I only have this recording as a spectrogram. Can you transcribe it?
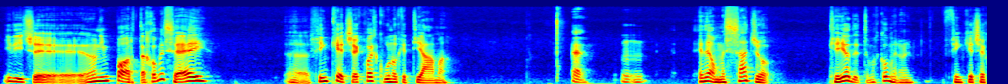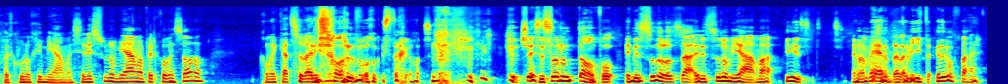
gli dice non importa come sei uh, finché c'è qualcuno che ti ama. Eh. Mm-mm. Ed è un messaggio che io ho detto ma come non finché c'è qualcuno che mi ama e se nessuno mi ama per come sono come cazzo la risolvo questa cosa? cioè se sono un topo e nessuno lo sa e nessuno mi ama quindi è una merda la vita che devo fare?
